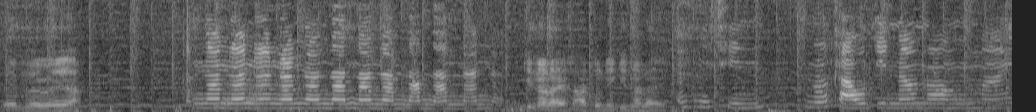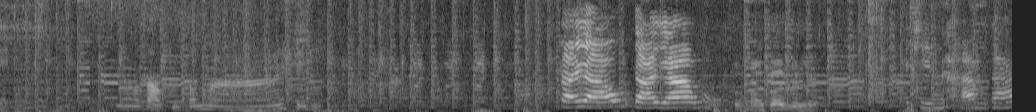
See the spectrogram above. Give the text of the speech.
เต็มเลยอะนันนันนันนันนันนันนันนันนันนันนันนันกินอะไรคะตัวนี้กินอะไรไอ้ชิ้นโนเสากินน้ำนองไหมไดโนเสาร์กินต้นไม้ตายาวตายาวต้นไม้ได้เลยอะ ไอ้ชิ้นทำได้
